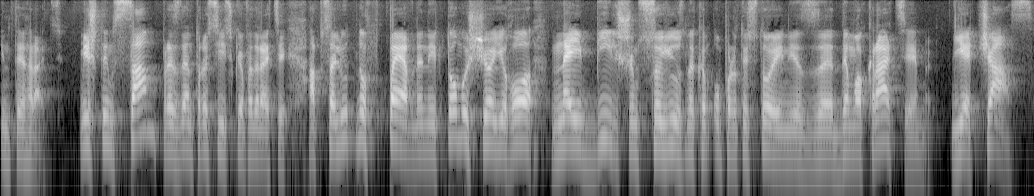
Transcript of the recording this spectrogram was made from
інтеграцію. Між тим, сам президент Російської Федерації абсолютно впевнений в тому, що його найбільшим союзником у протистоянні з демократіями Є час.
